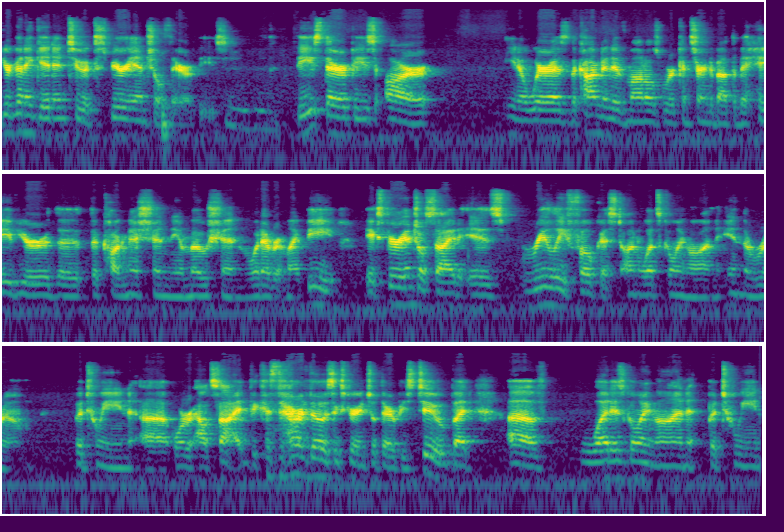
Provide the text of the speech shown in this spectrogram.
you're going to get into experiential therapies. Mm-hmm. These therapies are, you know, whereas the cognitive models were concerned about the behavior, the the cognition, the emotion, whatever it might be, the experiential side is really focused on what's going on in the room between uh, or outside because there are those experiential therapies too but of what is going on between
